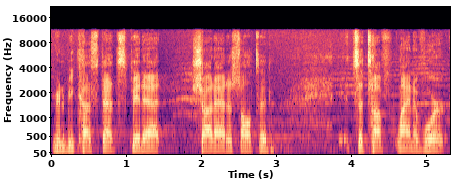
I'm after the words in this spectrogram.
You're going to be cussed at, spit at, shot at, assaulted. It's a tough line of work.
